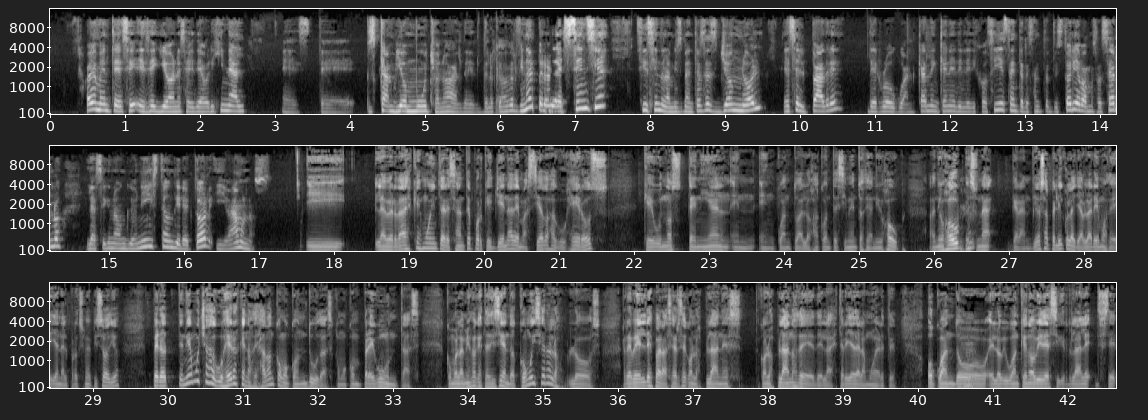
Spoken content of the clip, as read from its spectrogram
Obviamente ese, ese guion, esa idea original, este, pues cambió mucho, ¿no? De, de lo que vamos al final, pero la esencia sigue siendo la misma. Entonces John Knoll es el padre de Rogue One. Kathleen Kennedy le dijo, sí, está interesante tu historia, vamos a hacerlo. Le asignó un guionista, un director y vámonos. Y la verdad es que es muy interesante porque llena demasiados agujeros que unos tenían en, en cuanto a los acontecimientos de A New Hope. A New Hope es una grandiosa película, ya hablaremos de ella en el próximo episodio, pero tenía muchos agujeros que nos dejaban como con dudas, como con preguntas, como la misma que estás diciendo. ¿Cómo hicieron los, los rebeldes para hacerse con los planes con los planos de, la Estrella de la Muerte. O cuando el Obi-Wan Kenobi de Sir,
